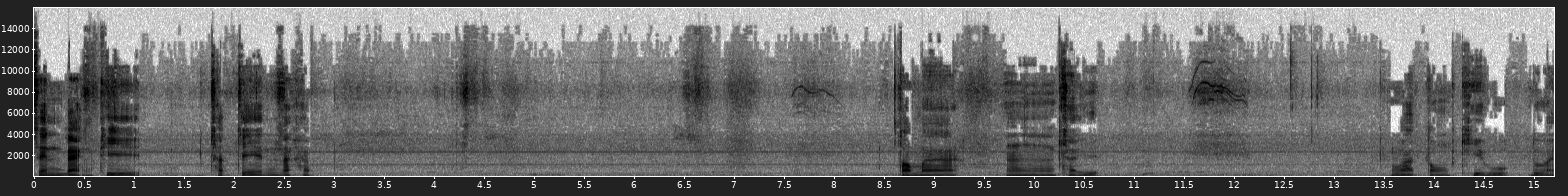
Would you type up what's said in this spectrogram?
เส้นแบ่งที่ชัดเจนนะครับ ต่อมาอใช้วาดตรงคิ้วด้วย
